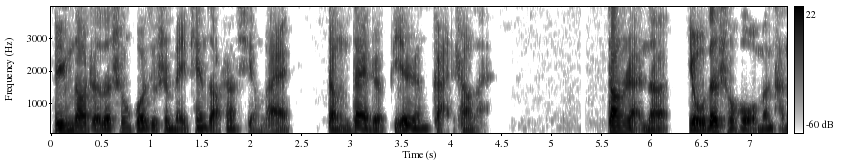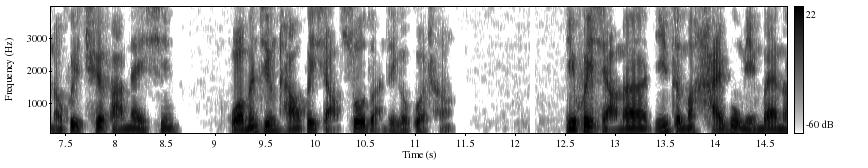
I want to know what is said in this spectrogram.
领导者的生活就是每天早上醒来，等待着别人赶上来。当然呢，有的时候我们可能会缺乏耐心，我们经常会想缩短这个过程。你会想呢？你怎么还不明白呢？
